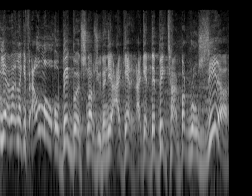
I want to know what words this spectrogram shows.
Yeah, like if Elmo or Big Bird snubs you, then yeah, I get it. I get it. They're big time. But Rosita,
